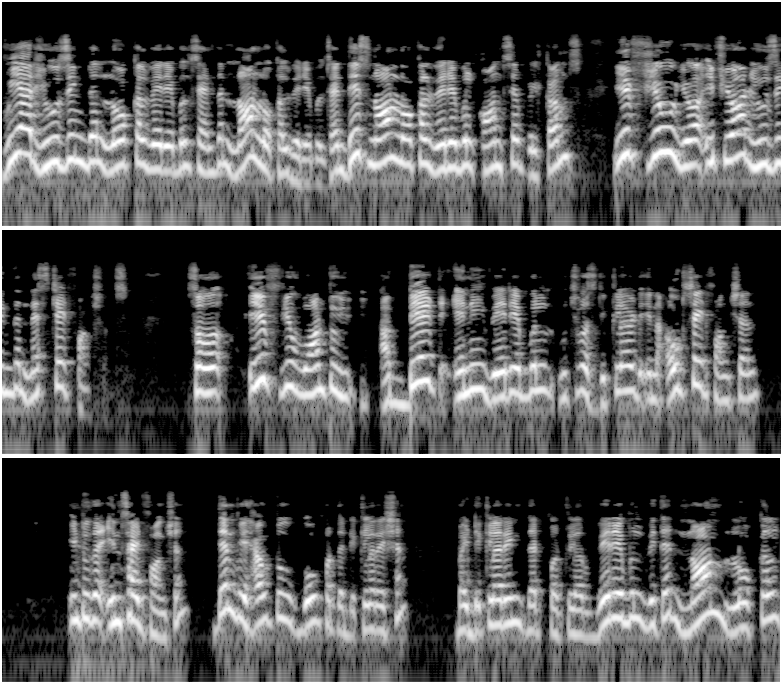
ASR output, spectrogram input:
we are using the local variables and the non-local variables. And this non-local variable concept will comes if you, you are, if you are using the nested functions. So if you want to update any variable which was declared in outside function into the inside function then we have to go for the declaration by declaring that particular variable with a non-local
